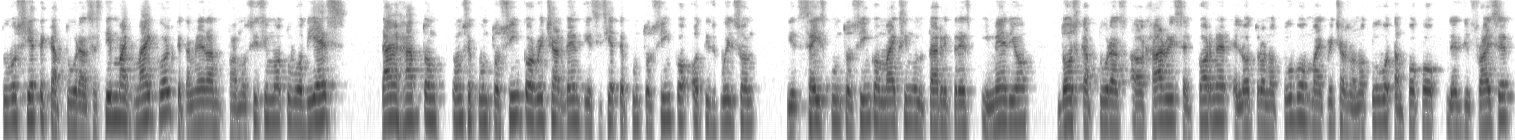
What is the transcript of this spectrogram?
tuvo siete capturas. Steve McMichael, que también era famosísimo, tuvo 10. Dan Hampton, 11.5. Richard Dent, 17.5. Otis Wilson, 6.5. Mike Singletary, medio, Dos capturas. Al Harris, el corner. El otro no tuvo. Mike Richardson no tuvo. Tampoco Leslie Fraser.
